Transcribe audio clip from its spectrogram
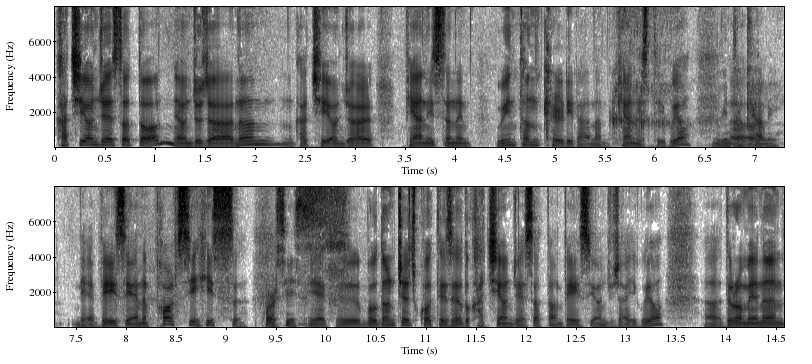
같이 연주했었던 연주자는 같이 연주할 피아니스트는 윈턴 켈리라는 피아니스트이고요. 윈턴 켈리. 네, 베이스에는 퍼시 히스. 퍼시 히스. 예, 그 Modern Jazz Quartet에도 같이 연주했었던 베이스 연주자이고요. 어, 드럼에는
